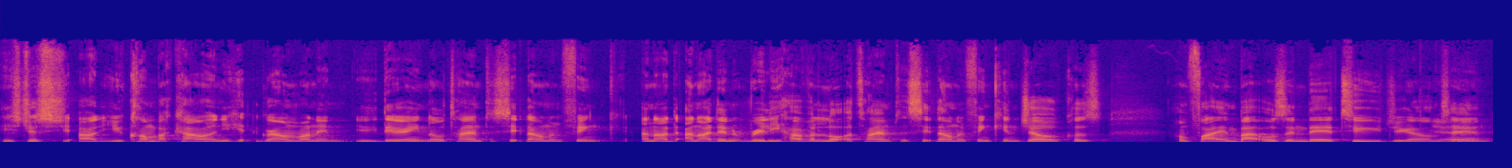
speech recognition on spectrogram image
It's just uh, you come back out and you hit the ground running. You, there ain't no time to sit down and think. And I and I didn't really have a lot of time to sit down and think in jail because I'm fighting battles in there too. Do you get what I'm yeah. saying?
